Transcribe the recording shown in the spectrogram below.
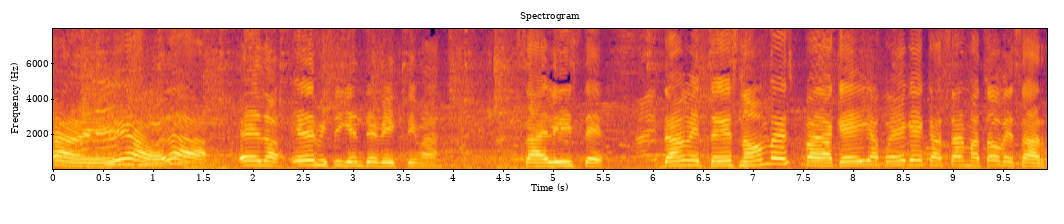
Amiga, hola. Eh, no, eres mi siguiente víctima. Saliste. Dame tres nombres para que ella juegue casar, matar o besar.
